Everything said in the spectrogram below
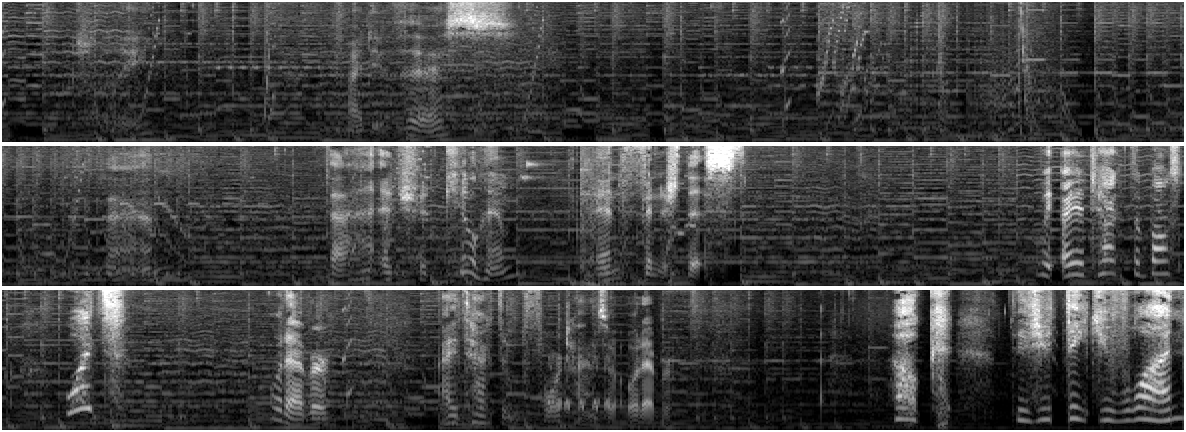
actually if I do this then that it should kill him and finish this. Wait, I attacked the boss. What? Whatever. I attacked him four times, or whatever. Oak, did you think you've won?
